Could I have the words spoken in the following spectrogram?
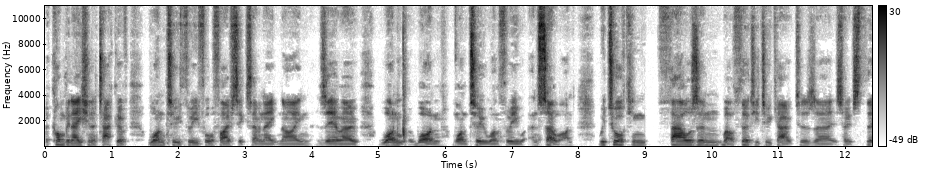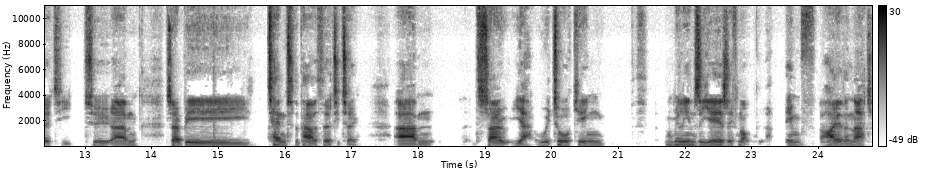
a combination attack of 1, 2, 3, 4, 5, 6, 7, 8, 9, 0, 1, 1, 1, 2, 1, 3, and so on. We're talking thousand, well, 32 characters, uh, so it's 32, um, so it'd be 10 to the power of 32. Um, so yeah, we're talking millions of years, if not in higher than that,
